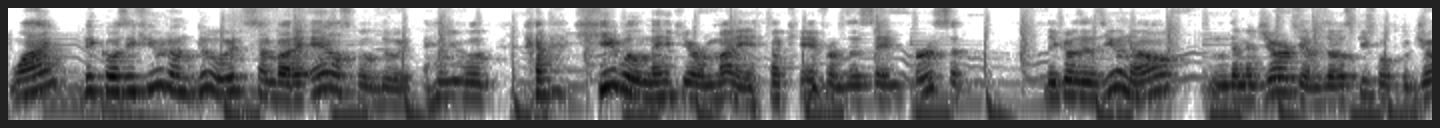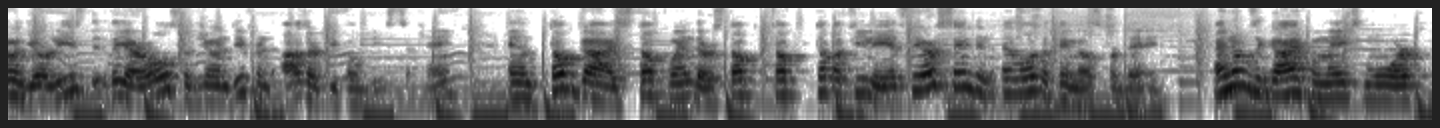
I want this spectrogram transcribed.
Why? Because if you don't do it, somebody else will do it and you will, he will make your money, okay, from the same person. Because as you know, the majority of those people who joined your list, they are also joined different other people lists, okay? and top guys, top vendors, top top top affiliates, they are sending a lot of emails per day. I know the guy who makes more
